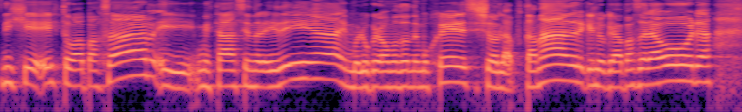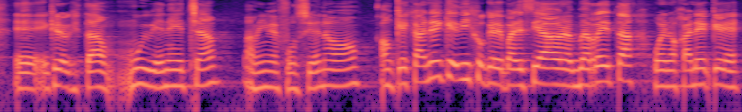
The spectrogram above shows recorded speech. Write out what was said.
Dije, esto va a pasar, y me estaba haciendo la idea, involucraba a un montón de mujeres, y yo, la puta madre, ¿qué es lo que va a pasar ahora? Eh, creo que está muy bien hecha, a mí me funcionó. Aunque Haneke dijo que le parecía berreta, bueno, Haneke,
